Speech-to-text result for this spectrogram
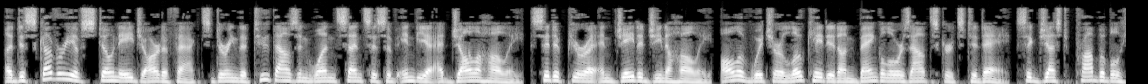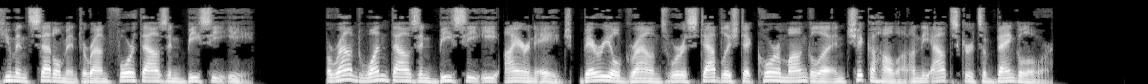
A discovery of Stone Age artifacts during the 2001 census of India at Jalahalli, Siddhapura and Jadajinahalli, all of which are located on Bangalore's outskirts today, suggest probable human settlement around 4000 BCE. Around 1000 BCE Iron Age, burial grounds were established at Koramangala and Chikkajala on the outskirts of Bangalore.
